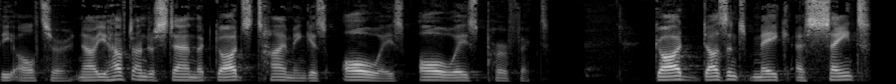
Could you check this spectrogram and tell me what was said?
the altar. Now, you have to understand that God's timing is always, always perfect. God doesn't make a saint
